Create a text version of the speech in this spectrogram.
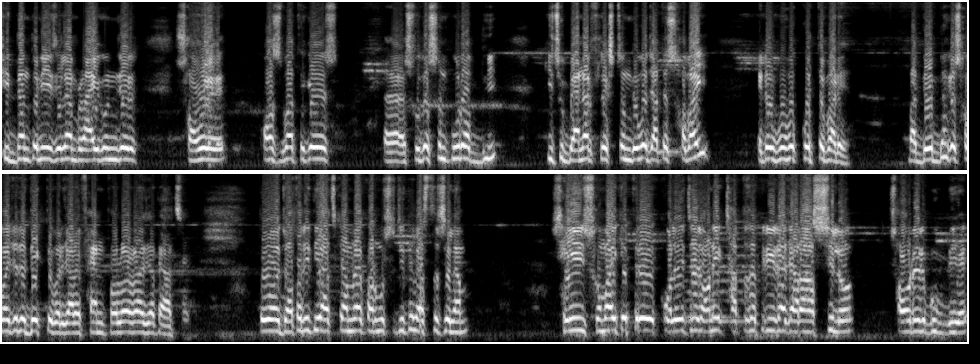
সিদ্ধান্ত নিয়েছিলাম রায়গঞ্জের শহরে কসবা থেকে সুদর্শনপুর অব্দি কিছু ব্যানার ফ্লেক্সটন দেবো যাতে সবাই এটা উপভোগ করতে পারে বা দেবদাকে সবাই যাতে দেখতে পারে, যারা ফ্যান ফলোয়াররা যাতে আছে। তো যথারীতি আজকে আমরা কর্মসূচিতে ব্যস্ত ছিলাম। সেই সময় ক্ষেত্রে কলেজের অনেক ছাত্রছাত্রীরা যারা আসছিল শহরের বুক দিয়ে,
